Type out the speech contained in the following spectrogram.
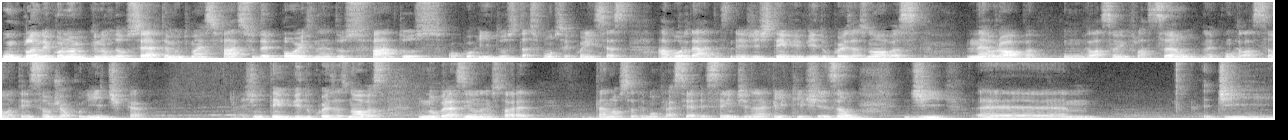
um plano econômico que não deu certo é muito mais fácil depois né, dos fatos ocorridos, das consequências abordadas. Né? A gente tem vivido coisas novas na Europa com relação à inflação, né, com relação à tensão geopolítica. A gente tem vivido coisas novas no Brasil, na história da nossa democracia recente, né, aquele clichêzão de. É, de.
